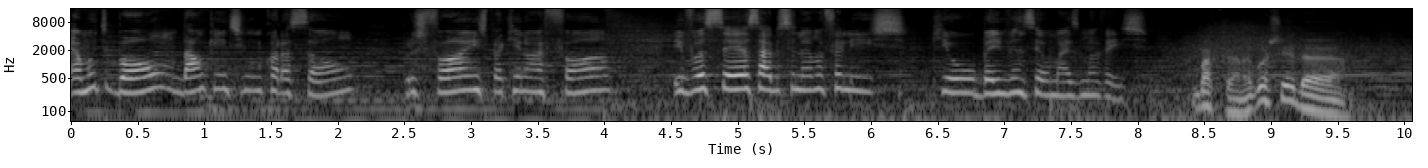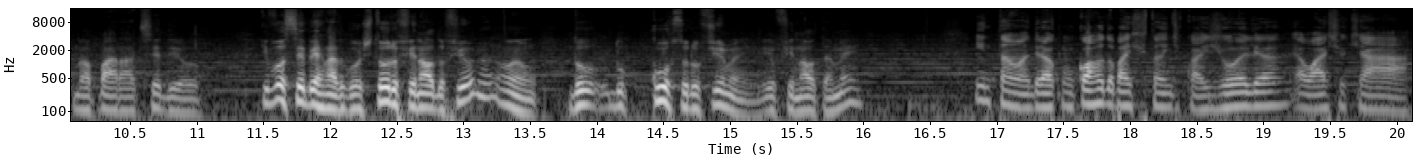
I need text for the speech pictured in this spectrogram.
é muito bom, dá um quentinho no coração, pros fãs, para quem não é fã. E você sabe cinema feliz, que o bem venceu mais uma vez. Bacana, gostei da, do aparato que você deu. E você, Bernardo, gostou do final do filme? Ou não? Do, do curso do filme e o final também? Então, André, eu concordo bastante com a Júlia. Eu acho que a,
